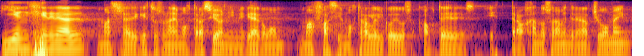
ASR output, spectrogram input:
Y en general, más allá de que esto es una demostración y me queda como más fácil mostrarle el código a ustedes trabajando solamente en el archivo main,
